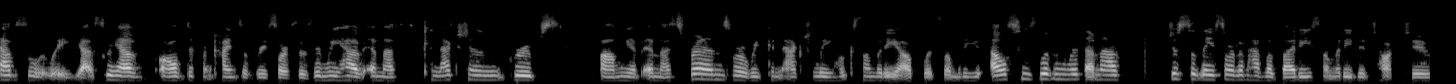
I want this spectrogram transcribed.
Absolutely. Yes, we have all different kinds of resources, and we have MS connection groups. Um, we have MS friends where we can actually hook somebody up with somebody else who's living with MS, just so they sort of have a buddy, somebody to talk to.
